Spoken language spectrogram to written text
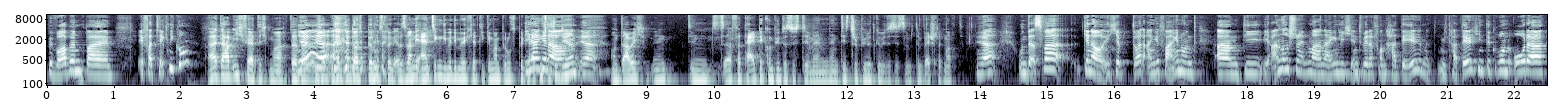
beworben bei FA Technikum. Ah, da habe ich fertig gemacht. Da, Ja, da, ich ja. habe hab dort Berufsbegleitung. Das waren die einzigen, die mir die Möglichkeit gegeben haben, Berufsbegleitung Ja, genau, zu studieren. ja. Und da habe ich in, in äh, verteilte Computersysteme, in, Distributed Computer Systems, den Bachelor gemacht. Ja, und das war, genau, ich habe dort angefangen und ähm, die, die anderen Studenten waren eigentlich entweder von HTL, mit, mit HTL-Hintergrund oder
